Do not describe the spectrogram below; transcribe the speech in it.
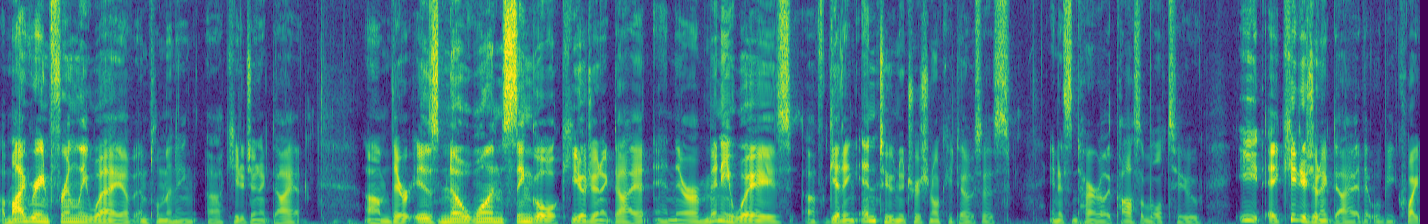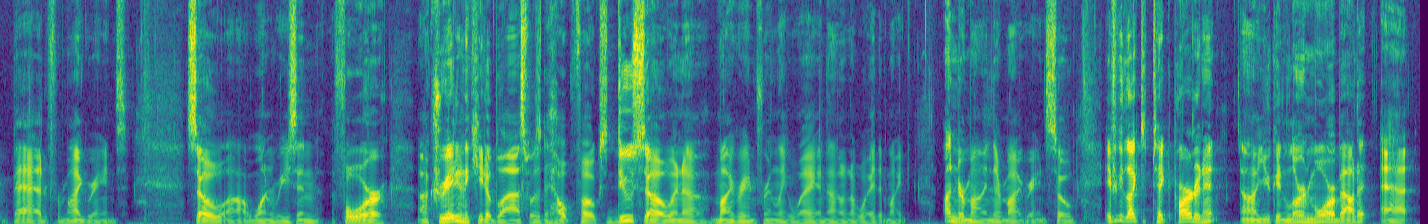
a migraine friendly way of implementing a ketogenic diet. Um, there is no one single ketogenic diet, and there are many ways of getting into nutritional ketosis. And it's entirely possible to eat a ketogenic diet that would be quite bad for migraines. So, uh, one reason for uh, creating the Keto Blast was to help folks do so in a migraine friendly way and not in a way that might undermine their migraines. So, if you'd like to take part in it, uh, you can learn more about it at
